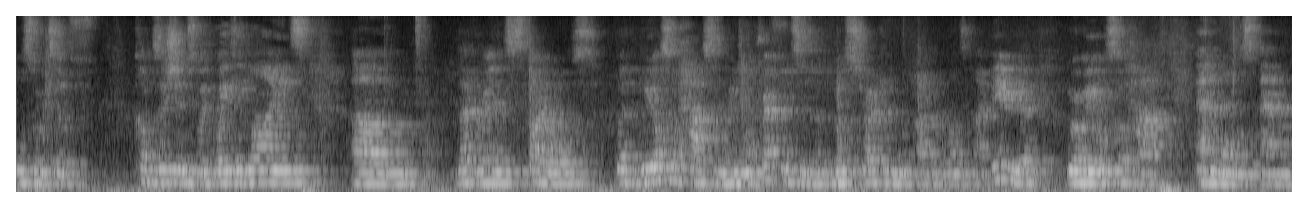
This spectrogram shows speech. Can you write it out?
all sorts of compositions with weighted lines, um, labyrinths, spirals, but we also have some regional preferences, and the most striking are the ones in Iberia, where we also have animals and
